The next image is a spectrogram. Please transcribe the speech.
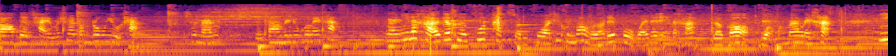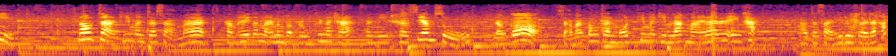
รอเปลือกไข่มาช่วยบำรุงอยู่ค่ะ ฉะนั้นเดี๋ยวตามไปดูกันเลยค่ะและนี่นะคะก็คือพืชผักสวนครัวที่คุณพ่อของเราได้ปลูกไว้นั่นเองนะคะ แล้วก็หวงมากๆเลยค่ะ นี่ นอกจากที่มันจะสามารถทำให้ต้นไม้มันบำรุงขึ้นนะคะ มันมีแคลเซียมสูง แล้วก็สามารถป้องกันมดที่มากินรากไม้ได้นั่นเองค่ะ เราจะใส่ให้ดูเลยนะคะ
